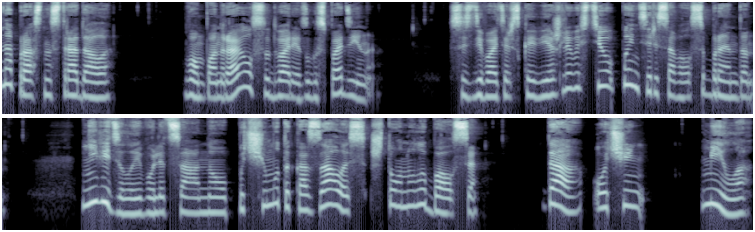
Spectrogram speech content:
Напрасно страдала. «Вам понравился дворец господина?» С издевательской вежливостью поинтересовался Брэндон. Не видела его лица, но почему-то казалось, что он улыбался. Да, очень мило.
